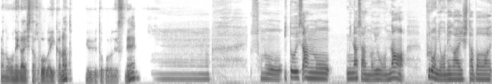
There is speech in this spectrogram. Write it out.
あの、お願いした方がいいかなというところですね。その、糸井さんの皆さんのような、プロにお願いした場合、はい。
